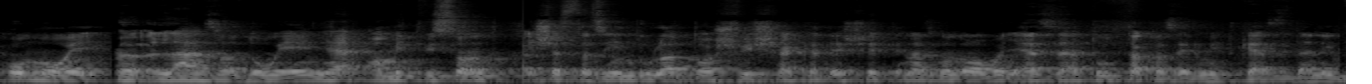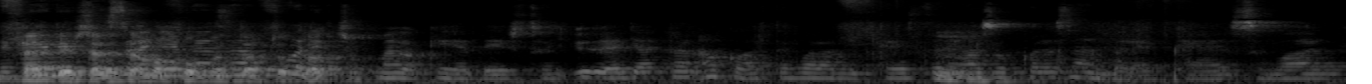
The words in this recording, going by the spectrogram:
komoly lázadóénye, amit viszont, és ezt az indulatos viselkedését, én azt gondolom, hogy ezzel tudtak azért mit kezdeni. Feltételezem a fogvatartottak. Meg a kérdést, hogy ő egyáltalán akarta valamit kezdeni hmm. azokkal az emberekkel. Szóval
